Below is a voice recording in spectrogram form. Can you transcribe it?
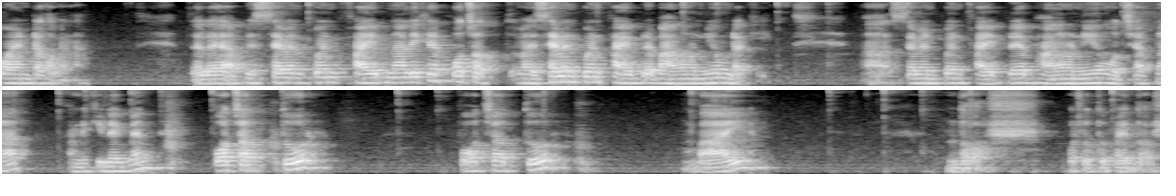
পয়েন্টটা হবে না। তাহলে আপনি সেভেন পয়েন্ট ফাইভ না লিখে পঁচাত্তর মানে সেভেন পয়েন্ট ফাইভ রে ভাঙানোর নিয়ম রাখি সেভেন পয়েন্ট ফাইভ রে ভাঙানোর নিয়ম হচ্ছে আপনার, আপনি কি লিখবেন? পঁচাত্তর পঁচাত্তর বাই দশ, পঁচাত্তর বাই দশ।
